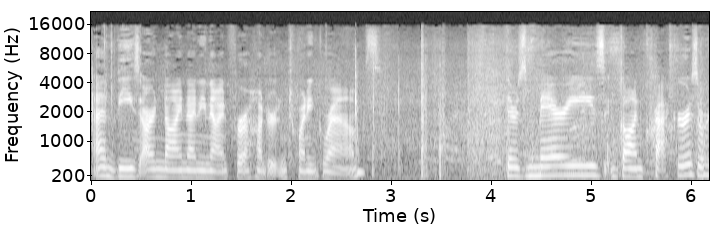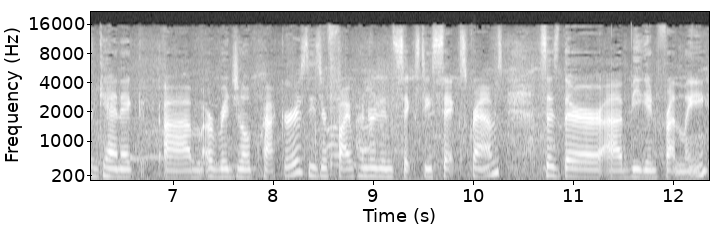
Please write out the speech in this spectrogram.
And these are $9.99 for 120 grams. There's Mary's Gone Crackers, organic um, original crackers. These are 566 grams. It says they're uh, vegan friendly.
